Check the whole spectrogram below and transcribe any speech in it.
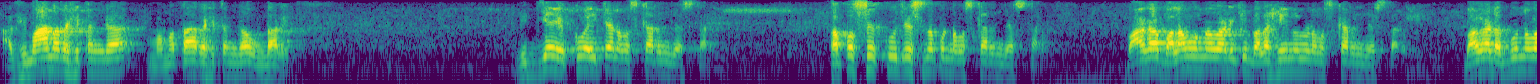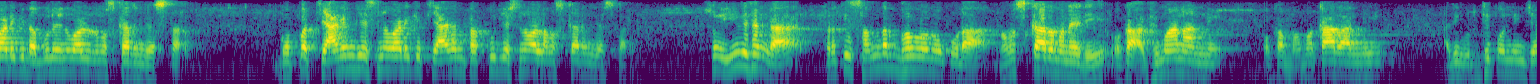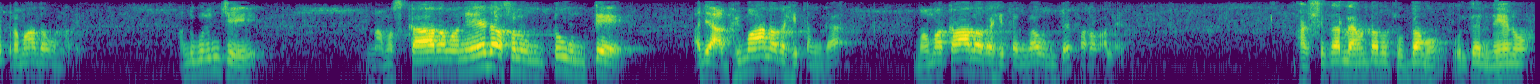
అభిమానరహితంగా మమతారహితంగా ఉండాలి. విద్య ఎక్కువైతే నమస్కారం చేస్తారు. తపస్సు ఎక్కువ చేసినప్పుడు నమస్కారం చేస్తారు. బాగా బలం ఉన్నవాడికి బలహీనులు నమస్కారం చేస్తారు. బాగా డబ్బు ఉన్నవాడికి డబ్బు లేని వాళ్ళు నమస్కారం చేస్తారు. గొప్ప త్యాగం చేసిన వాడికి త్యాగం తక్కువ చేసిన వాళ్ళు నమస్కారం చేస్తారు. సో ఈ విధంగా ప్రతి సందర్భంలోనూ కూడా నమస్కారం అనేది ఒక అభిమానాన్ని ఒక మమకారాన్ని అది వృద్ధి పొందించే ప్రమాదం ఉన్నది. అందుగురించి నమస్కారం అనేది అసలు ఉంటూ ఉంటే అది అభిమానరహితంగా మమకారరహితంగా ఉంటే పర్వాలేదు. భాష్యకారులు ఏమంటారో చూద్దాము. ఉంటే నేను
